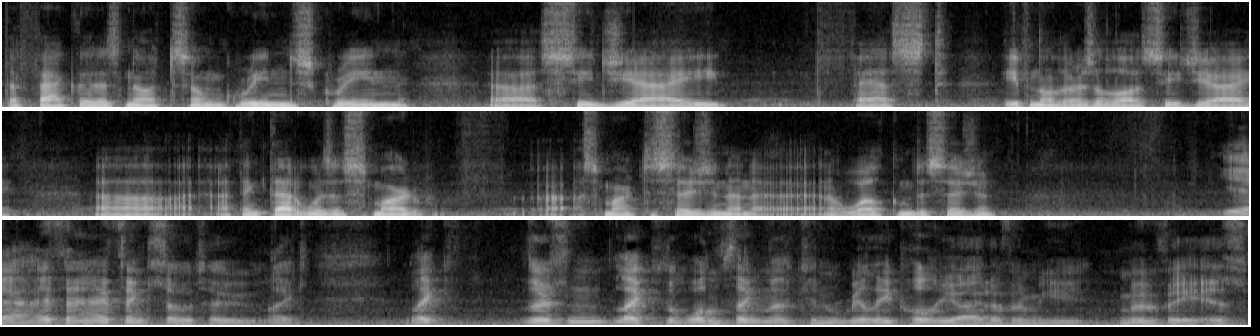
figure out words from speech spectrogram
the fact that it's not some green screen uh, CGI fest, even though there's a lot of CGI, uh, I think that was a smart, a smart decision and a, and a welcome decision. Yeah, I think I think so too. Like, like there's like the one thing that can really pull you out of a mu- movie is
